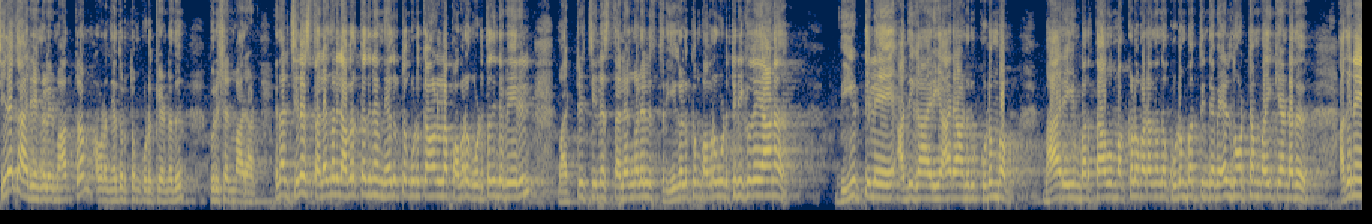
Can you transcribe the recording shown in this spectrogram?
ചില കാര്യങ്ങളിൽ മാത്രം അവിടെ നേതൃത്വം കൊടുക്കേണ്ടത് പുരുഷന്മാരാണ്. എന്നാൽ ചില സ്ഥലങ്ങളിൽ അവർക്കതിന് നേതൃത്വം കൊടുക്കാനുള്ള പവർ കൊടുത്തതിന്റെ പേരിൽ മറ്റ് ചില സ്ഥലങ്ങളിൽ സ്ത്രീകൾക്കും പവർ കൊടുത്തിരിക്കുകയാണ്. വീട്ടിലെ അധികാരി ആരാണ് ഒരു കുടുംബം? ഭാര്യയും ഭർത്താവും മക്കളും അടങ്ങുന്ന കുടുംബത്തിന്റെ മേൽനോട്ടം വഹിക്കേണ്ടത് അതിനെ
